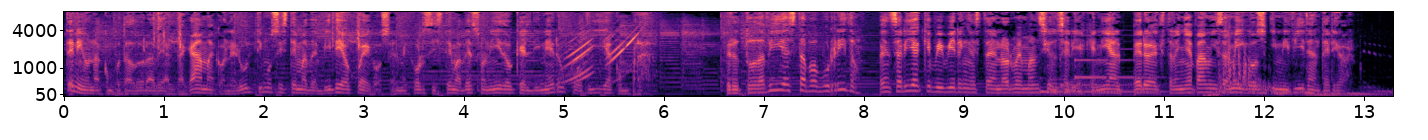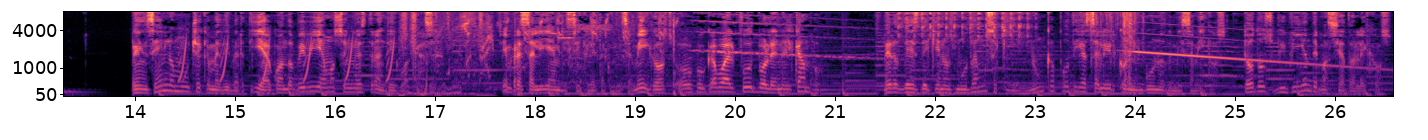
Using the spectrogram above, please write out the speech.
Tenía una computadora de alta gama con el último sistema de videojuegos, el mejor sistema de sonido que el dinero podía comprar. Pero todavía estaba aburrido. Pensaría que vivir en esta enorme mansión sería genial, pero extrañaba a mis amigos y mi vida anterior. Pensé en lo mucho que me divertía cuando vivíamos en nuestra antigua casa. Siempre salía en bicicleta con mis amigos o jugaba al fútbol en el campo. Pero desde que nos mudamos aquí, nunca podía salir con ninguno de mis amigos. Todos vivían demasiado lejos.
